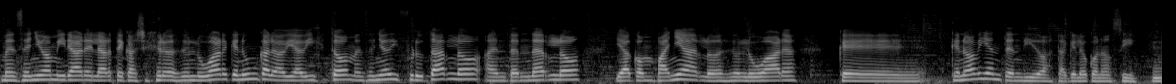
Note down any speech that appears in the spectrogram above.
Me enseñó a mirar el arte callejero desde un lugar que nunca lo había visto. Me enseñó a disfrutarlo, a entenderlo y a acompañarlo desde un lugar que, que no había entendido hasta que lo conocí. Mm.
